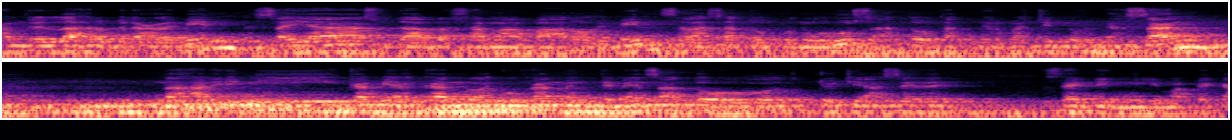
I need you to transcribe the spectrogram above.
Alhamdulillah Rabbil Alamin. Saya sudah bersama Pak Rohimin Salah satu pengurus atau takmir Masjid Nur Ihsan. Nah hari ini kami akan melakukan maintenance atau cuci AC standing 5 PK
